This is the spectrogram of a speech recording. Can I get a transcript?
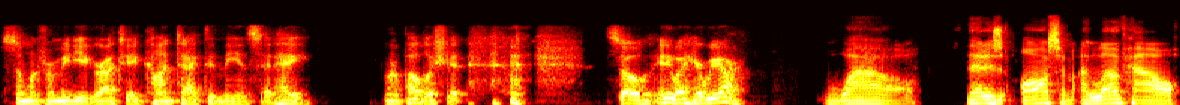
someone from Media Gratiae contacted me and said, Hey, you want to publish it? so, anyway, here we are. Wow. That is awesome. I love how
